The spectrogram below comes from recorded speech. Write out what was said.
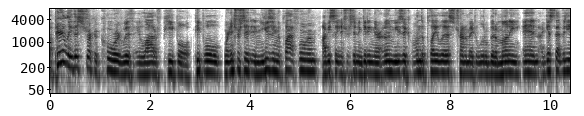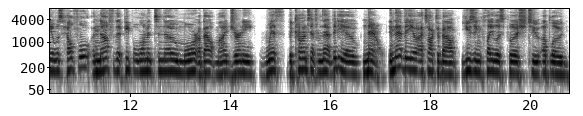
Apparently, this struck a chord with a lot of people. People were interested in using the platform, obviously interested in getting their own music on the playlist, trying to make a little bit of money. And I guess that video was helpful enough that people wanted to know more about my journey with the content from that video now. In that video, I talked about using Playlist Push to upload.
